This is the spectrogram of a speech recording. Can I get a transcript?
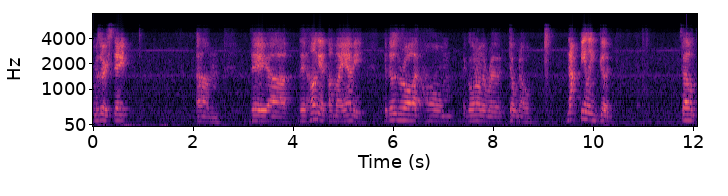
Missouri State. Um, they uh, they hung it on Miami, but those were all at home. They're going on the road. Don't know. Not feeling good. So,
